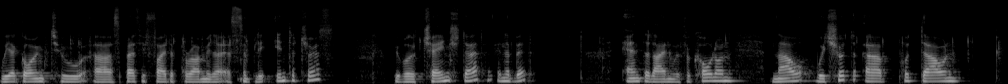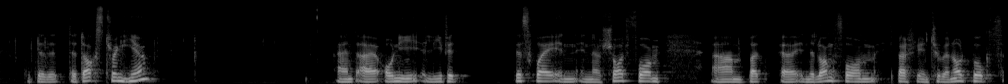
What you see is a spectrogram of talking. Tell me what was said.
We are going to uh, specify the parameter as simply integers. We will change that in a bit and the line with a colon. Now we should uh, put down the, the, the doc string here. And I only leave it this way in, in a short form. Um, but uh, in the long form, especially in Jupyter Notebooks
